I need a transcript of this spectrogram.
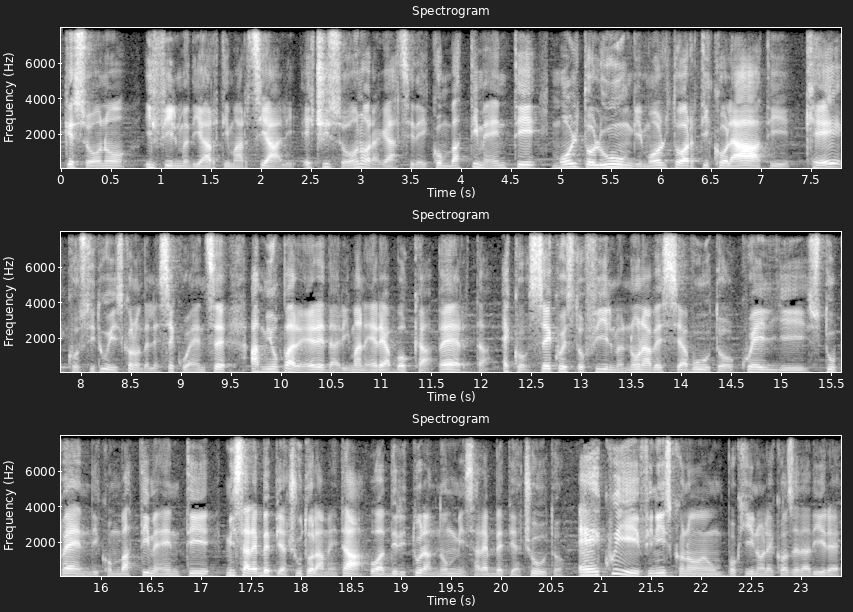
che sono i film di arti marziali e ci sono, ragazzi, dei combattimenti molto lunghi, molto articolati che costituiscono delle sequenze a mio parere da rimanere a bocca aperta. Ecco, se questo film non avesse avuto quegli stupendi combattimenti, mi sarebbe piaciuto la metà o addirittura non mi sarebbe piaciuto. E qui finiscono un pochino le cose da dire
